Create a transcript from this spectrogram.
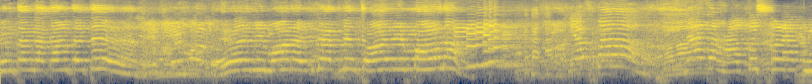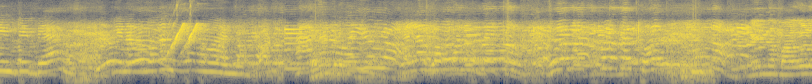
ನಿಂತಂಗ ಕಾಣ್ತೈತಿ? ಏ ನೀ ಮಾಡ ಇಲ್ಲಾಕ್ ನಿಂತು ನೀ ಮಾವನ? ಯಪ್ಪ ನಾನು ಹಾಕಿಸ್ಕೊಳಕ್ ನಿಂತಿದ್ದೆ ನನ್ನ ಮಗಳು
